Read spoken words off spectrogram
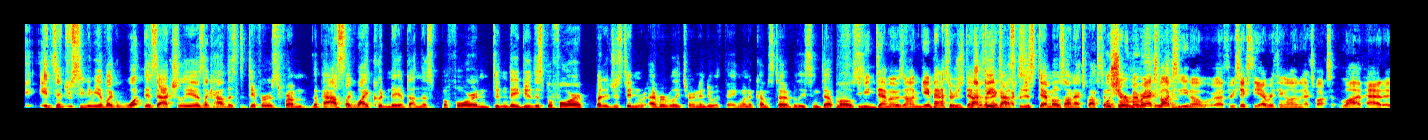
it's interesting to me of like what this actually is, like how this differs from the past. Like, why couldn't they have done this before? And didn't they do this before? But it just didn't ever really turn into a thing when it comes to releasing demos. You mean demos on Game Pass or just demos not on Game Xbox? Pass, but just demos on Xbox. Well, sure. Remember Xbox, you know, uh, 360, everything on Xbox Live had a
